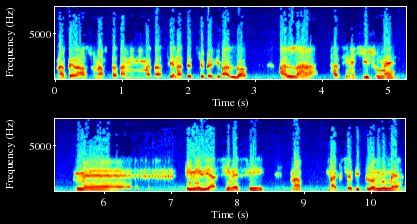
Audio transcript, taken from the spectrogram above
να περάσουν αυτά τα μηνύματα σε ένα τέτοιο περιβάλλον, αλλά θα συνεχίσουμε με την ίδια σύνεση να να ξεδιπλώνουμε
